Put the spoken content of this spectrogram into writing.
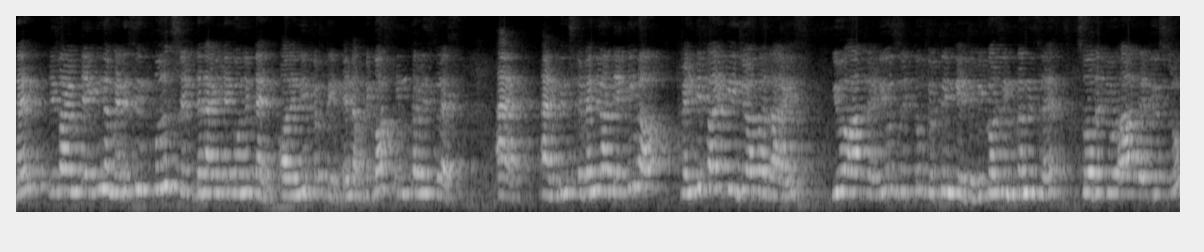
Then if I am taking a medicine full strip, then I will take only 10 or any 15 enough because income is less. And and when you are taking a 25 kg of a rice, you are reduced it to 15 kg because income is less, so that you are reduced to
